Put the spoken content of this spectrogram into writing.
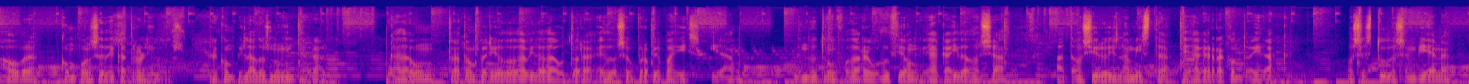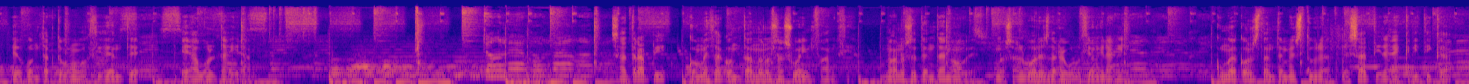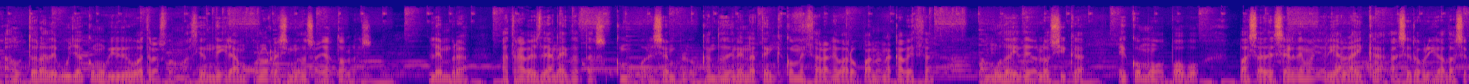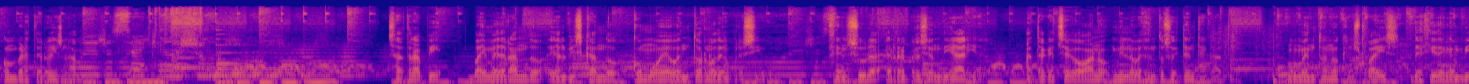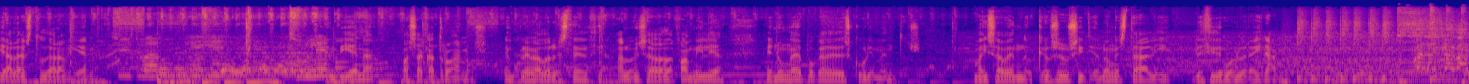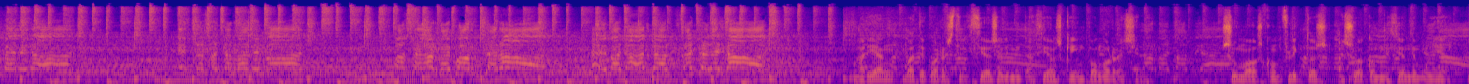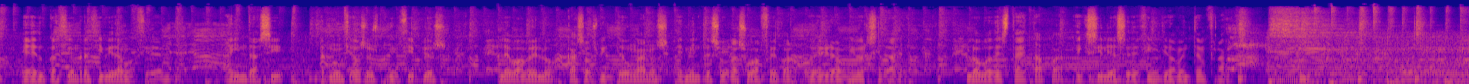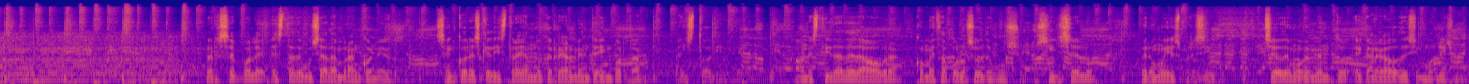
A obra compónse de catro libros, recompilados nun integral. Cada un trata un período da vida da autora e do seu propio país, Irán, dende o triunfo da revolución e a caída do Xá ata o xiro islamista e a guerra contra Irak os estudos en Viena e o contacto con Occidente e a volta a Irán. Satrapi comeza contándonos a súa infancia, no ano 79, nos albores da Revolución iraní. Cunha constante mestura de sátira e crítica, a autora debulla como viviu a transformación de Irán polo réxime dos ayatolas. Lembra, a través de anécdotas, como por exemplo, cando de nena ten que comezar a levar o pano na cabeza, a muda ideolóxica e como o pobo pasa de ser de maioría laica a ser obrigado a se converter ao Islam. Satrapi vai medrando e albiscando como é o entorno de opresivo. Censura e represión diaria, ata que chega o ano 1984, momento no que os pais deciden enviala a estudar a Viena. En Viena pasa 4 anos, en plena adolescencia, alonxada da familia e nunha época de descubrimentos mais sabendo que o seu sitio non está ali, decide volver a Irán. Marián bate coas restriccións e limitacións que impón o réxime. Suma aos conflictos a súa condición de muller e a educación recibida en Occidente. Aínda así, renuncia aos seus principios, leva velo, casa aos 21 anos e minte sobre a súa fe para poder ir á universidade. Logo desta etapa, exíliase definitivamente en Francia. Persépole está debuxada en branco negro, sen cores que distraian do que realmente é importante, a historia. A honestidade da obra comeza polo seu debuxo, sinxelo, pero moi expresivo, cheo de movimento e cargado de simbolismo.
